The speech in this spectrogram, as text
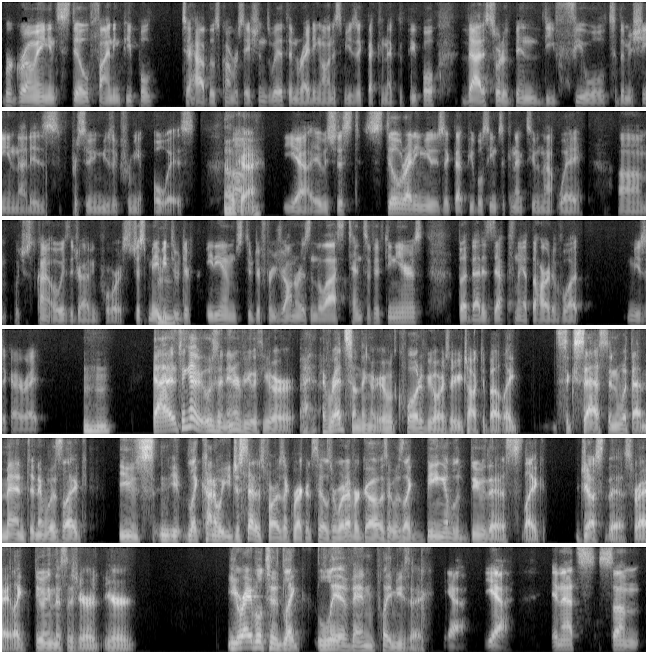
we're growing and still finding people to have those conversations with and writing honest music that connect with people, that has sort of been the fuel to the machine that is pursuing music for me always. Okay. Um, yeah, it was just still writing music that people seem to connect to in that way, um, which was kind of always the driving force. Just maybe Mhm. through different mediums, through different genres in the last 10 to 15 years, but that is definitely at the heart of what music I write. Mm-hmm. Yeah, I think it was an interview with you, or I I read something or a quote of yours, or you talked about like success and what that meant, and it was like you've like kind of what you just said as far as like record sales or whatever goes. It was like being able to do this, like just this, right? Like doing this as your your you're able to like live and play music. Yeah. Yeah. And that's some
